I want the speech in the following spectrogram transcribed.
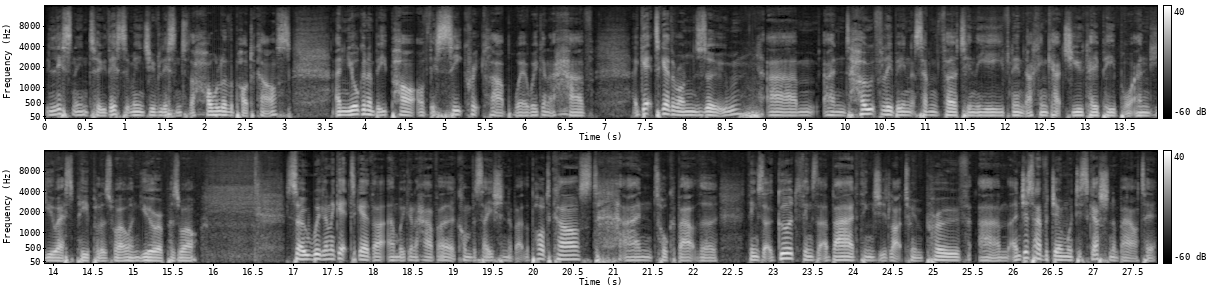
listening to this, it means you've listened to the whole of the podcast, and you're going to be part of this secret club where we're going to have a get together on Zoom, um, and hopefully being at 7:30 in the evening, I can catch UK people and US people as well, and Europe as well. So we're going to get together and we're going to have a conversation about the podcast and talk about the things that are good, things that are bad, things you'd like to improve, um, and just have a general discussion about it.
